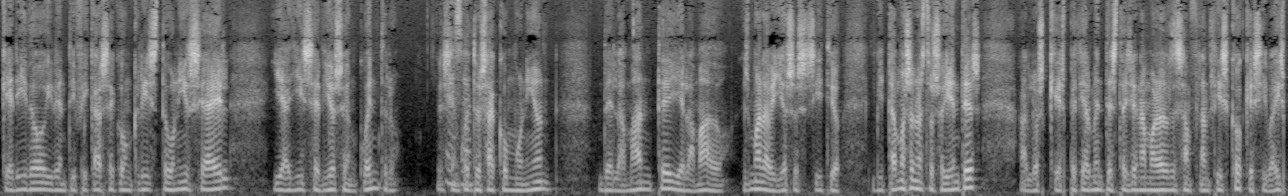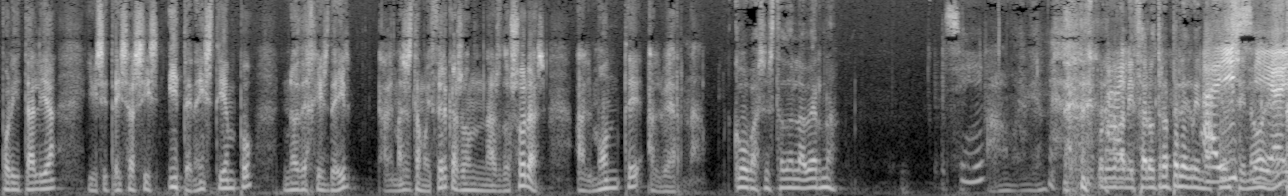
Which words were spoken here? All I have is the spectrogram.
querido identificarse con Cristo, unirse a él, y allí se dio ese encuentro. Ese Exacto. encuentro, esa comunión del amante y el amado. Es maravilloso ese sitio. Invitamos a nuestros oyentes, a los que especialmente estáis enamorados de San Francisco, que si vais por Italia y visitáis Asís y tenéis tiempo, no dejéis de ir. Además está muy cerca, son unas dos horas, al monte Alberna. ¿Cómo has estado en la Berna? Sí. Ah, muy bien. Por organizar otra peregrinación, Ahí si sí, no, ¿eh? ahí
